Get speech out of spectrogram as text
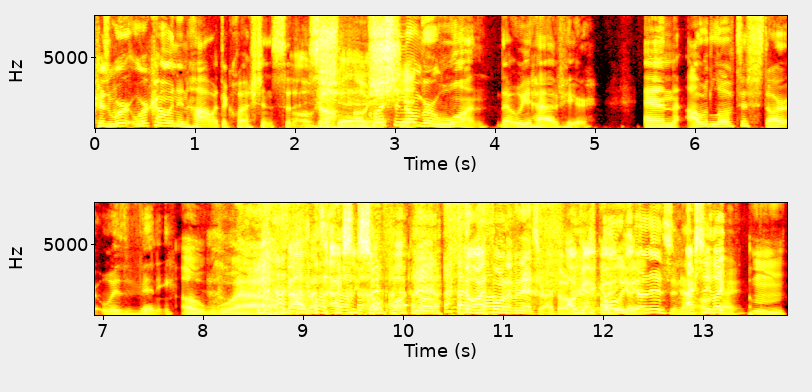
because we're we're coming in hot with the questions today. Oh, so shit. Oh, question shit. number one that we have here, and I would love to start with Vinny. oh wow. nah, that's actually so fucked up. no, I thought of an answer. I thought. Of Okay, an answer. good, oh, he's good. got an answer now. Actually, okay. like, mm,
